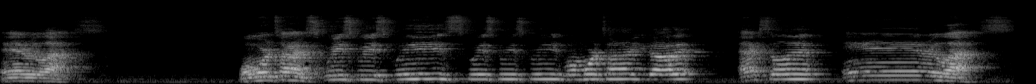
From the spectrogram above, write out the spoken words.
And relax. One more time. Squeeze, squeeze, squeeze. Squeeze, squeeze, squeeze. One more time. You got it. Excellent. And relax.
